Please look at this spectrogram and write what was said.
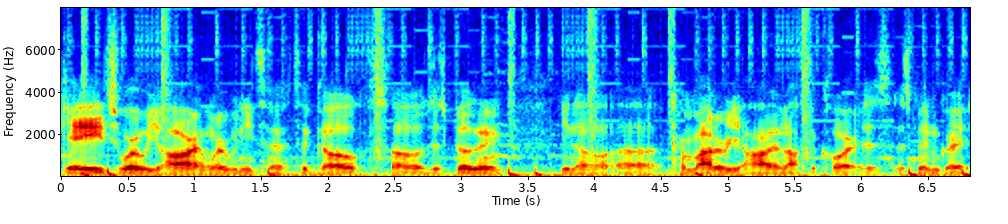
gauge where we are and where we need to, to go. So just building, you know, uh, camaraderie on and off the court is, has been great.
